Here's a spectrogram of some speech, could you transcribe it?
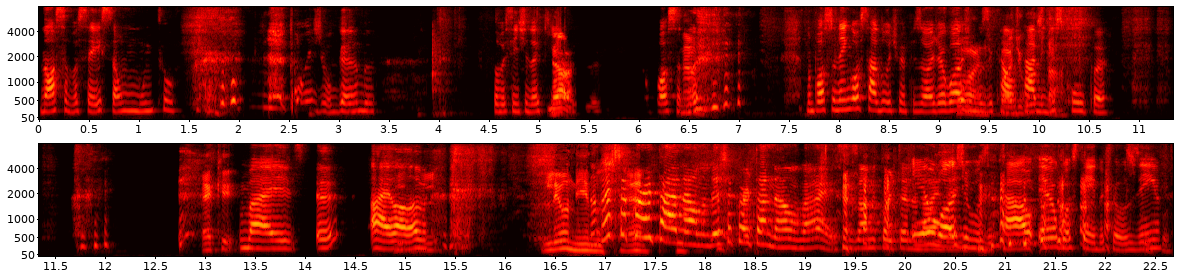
Nossa, vocês são muito. Estão me julgando. Tô me sentindo aqui. Não, não posso. Não. não. posso nem gostar do último episódio. Eu gosto pode, de musical, tá? Gostar. Me desculpa. É que. Mas. Hã? Ah, ela. ela... Leonino. Não deixa é. cortar, não. Não deixa cortar, não. Vai. Vocês vão me cortando Eu gosto aí. de musical. Eu gostei do showzinho.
